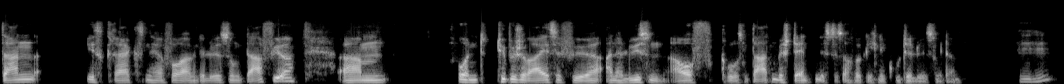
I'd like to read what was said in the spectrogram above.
dann ist Krax eine hervorragende Lösung dafür. Ähm, und typischerweise für Analysen auf großen Datenbeständen ist das auch wirklich eine gute Lösung dann. Mhm.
